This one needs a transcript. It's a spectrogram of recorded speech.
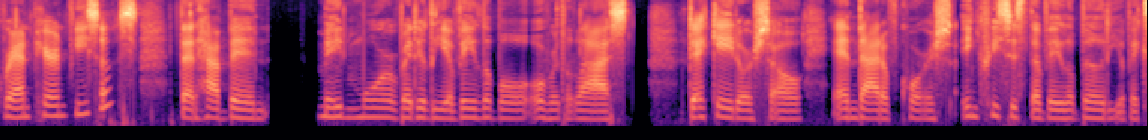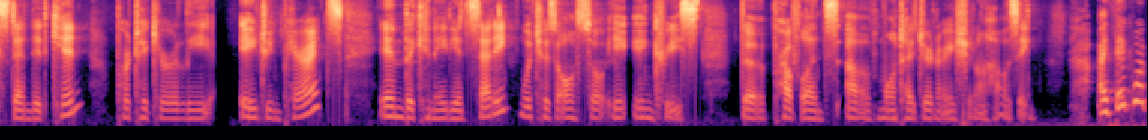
grandparent visas that have been made more readily available over the last decade or so. And that, of course, increases the availability of extended kin, particularly aging parents in the Canadian setting, which has also I- increased the prevalence of multi generational housing. I think what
